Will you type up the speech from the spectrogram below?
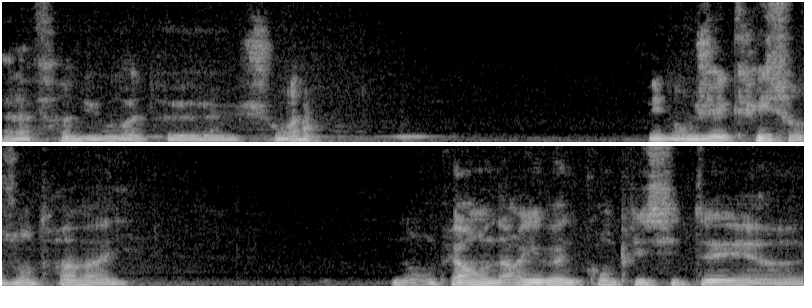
à la fin du mois de juin. Et donc j'écris sur son travail. Donc là, on arrive à une complicité, euh,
